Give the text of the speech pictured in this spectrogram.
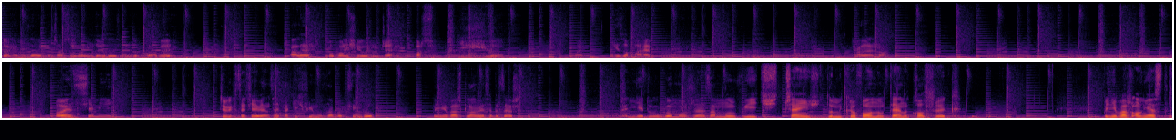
Trochę mi zajmie czasu, zanim dojdę do prawy. Ale powoli się już uczę. Patrzcie. Ziu. Oj, nie złapałem. Ale no. Powiedzcie mi, czy wy chcecie więcej takich filmów z unboxingów? Ponieważ planuję sobie też niedługo może zamówić część do mikrofonu, ten koszyk. Ponieważ on jest,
